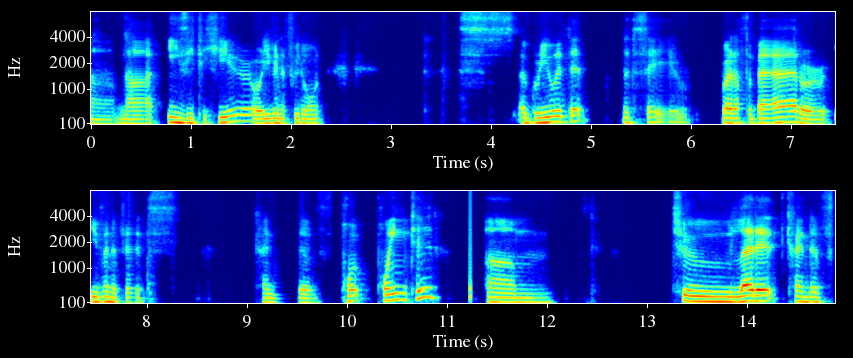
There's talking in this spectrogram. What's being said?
um, not easy to hear, or even if we don't agree with it, let's say right off the bat, or even if it's kind of po- pointed, um, to let it kind of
